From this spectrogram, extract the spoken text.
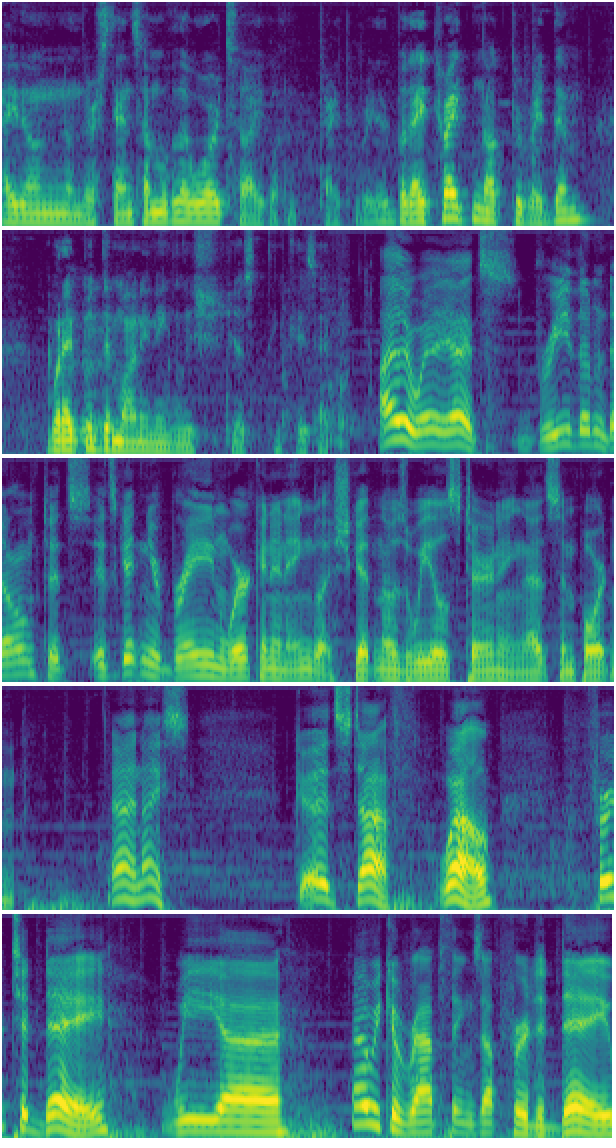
I don't understand some of the words, so I try to read it. But I try not to read them, but I put Mhm. them on in English just in case I. Either way, yeah, it's breathe them, don't. It's it's getting your brain working in English, getting those wheels turning. That's important. Yeah, nice. Good stuff. Well, for today, we uh well, we could wrap things up for today.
